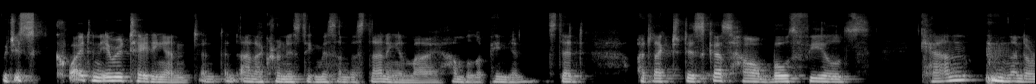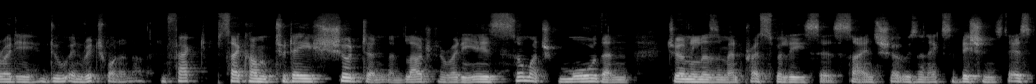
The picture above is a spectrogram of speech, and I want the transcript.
which is quite an irritating and, and, and anachronistic misunderstanding in my humble opinion. Instead, I'd like to discuss how both fields can and already do enrich one another. In fact, SciComm today should and, and largely already is so much more than journalism and press releases, science shows and exhibitions. There's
